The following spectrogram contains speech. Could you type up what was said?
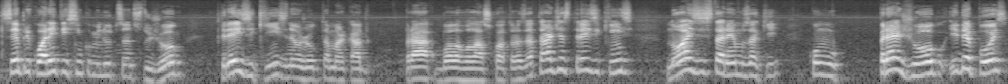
sempre 45 minutos antes do jogo, 3 e 15 né, o jogo está marcado para bola rolar às 4 horas da tarde. Às 3 e 15 nós estaremos aqui com o pré-jogo e depois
